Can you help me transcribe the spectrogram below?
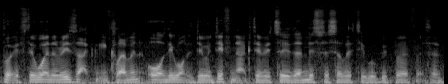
But if the weather is that inclement or they want to do a different activity, then this facility will be perfect. And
